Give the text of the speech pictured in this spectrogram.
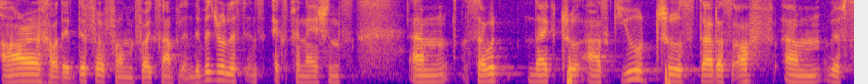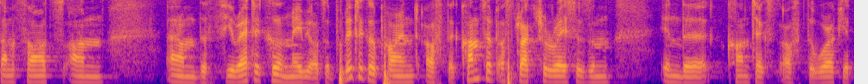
are, how they differ from, for example, individualist explanations. Um, so I would like to ask you to start us off um, with some thoughts on um, the theoretical and maybe also political point of the concept of structural racism in the context of the work that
